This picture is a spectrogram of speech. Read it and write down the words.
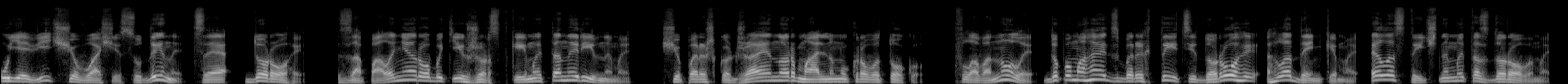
Уявіть, що ваші судини це дороги. Запалення робить їх жорсткими та нерівними, що перешкоджає нормальному кровотоку. Флаваноли допомагають зберегти ці дороги гладенькими, еластичними та здоровими.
